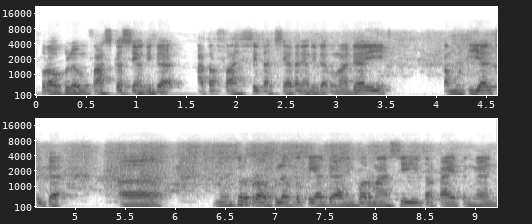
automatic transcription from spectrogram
problem vaskes yang tidak atau fasilitas kesehatan yang tidak memadai, kemudian juga eh, muncul problem ketiadaan informasi terkait dengan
